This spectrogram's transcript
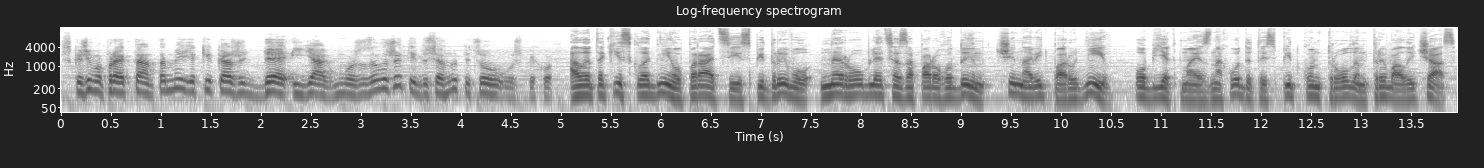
скажімо, проєктантами, які кажуть, де і як можна заложити і досягнути цього успіху. Але такі складні операції з підриву не робляться за пару годин чи навіть пару днів. Об'єкт має знаходитись під контролем тривалий час,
